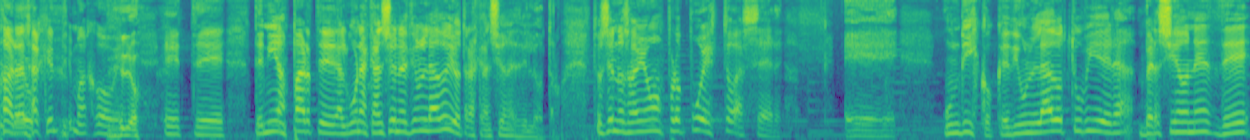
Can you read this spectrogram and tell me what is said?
para la gente más joven. Este, tenías parte de algunas canciones de un lado y otras canciones del otro. Entonces nos habíamos propuesto hacer eh, un disco que de un lado tuviera versiones de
